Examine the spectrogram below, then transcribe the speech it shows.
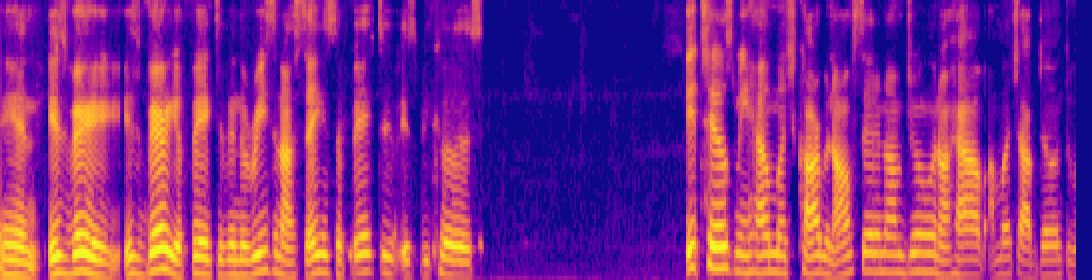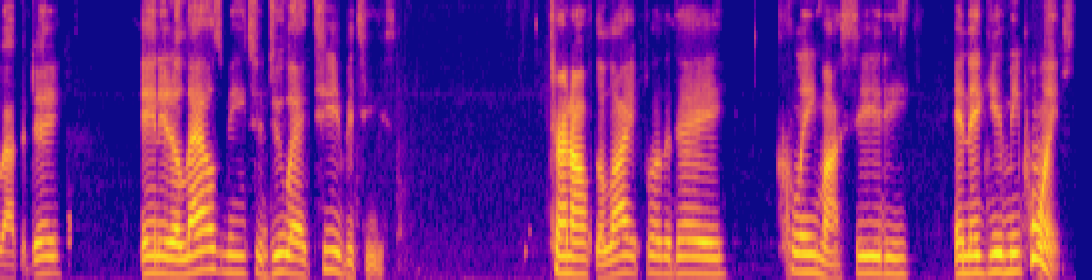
And it's very it's very effective. And the reason I say it's effective is because it tells me how much carbon offsetting I'm doing or how, much I've done throughout the day. And it allows me to do activities. Turn off the light for the day, clean my city, and they give me points.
